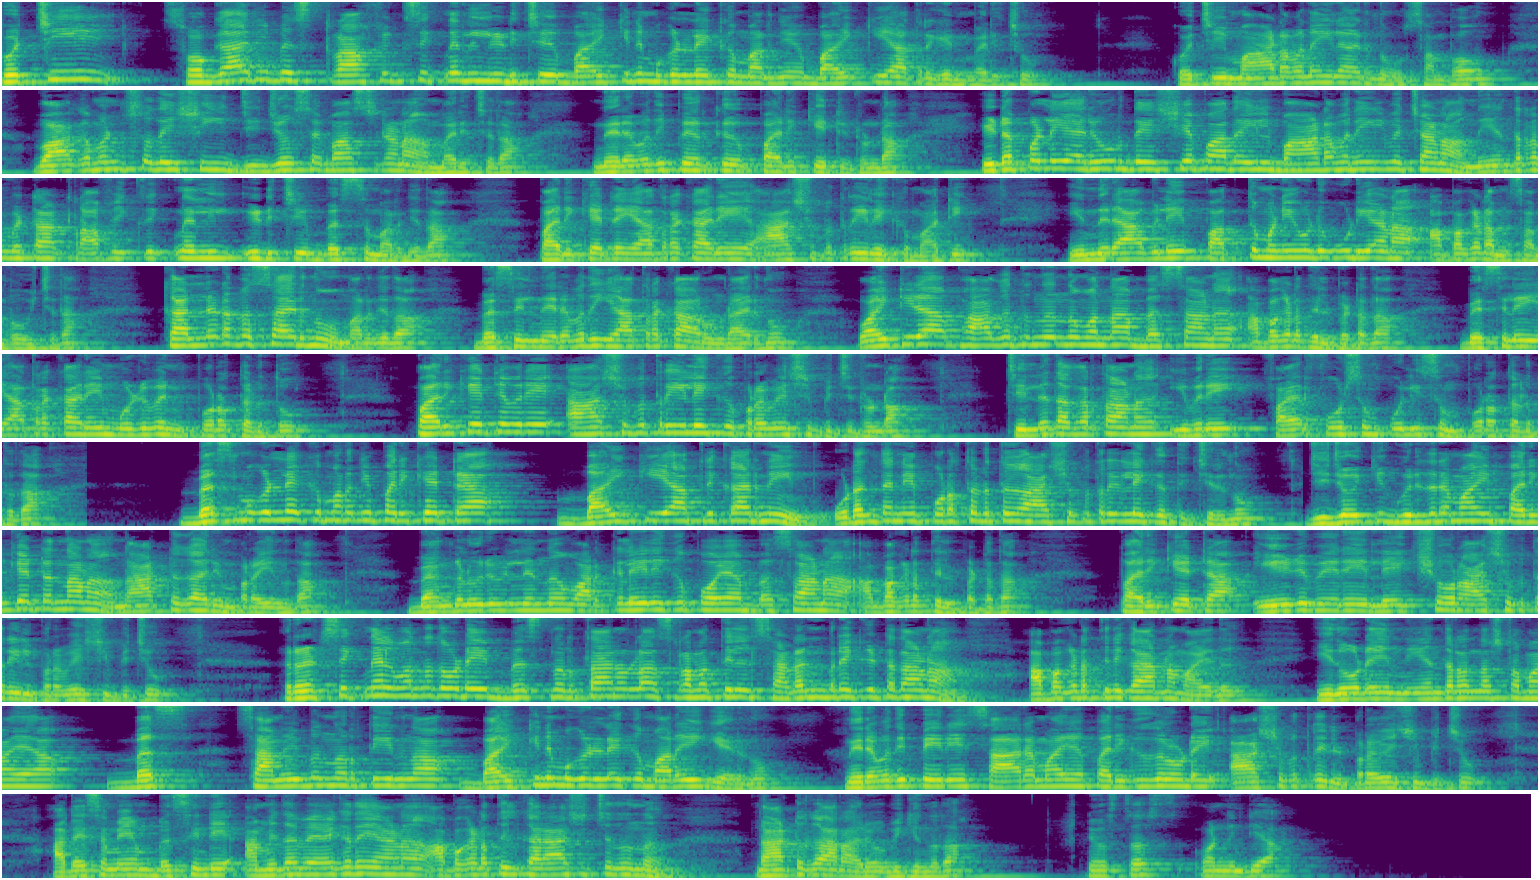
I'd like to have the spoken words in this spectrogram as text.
കൊച്ചിയിൽ സ്വകാര്യ bus traffic സിഗ്നലിൽ ഇടിച്ച് ബൈക്കിന് മുകളിലേക്ക് മറിഞ്ഞ് ബൈക്ക് യാത്രികൻ മരിച്ചു. കൊച്ചി മാടവനയിലായിരുന്നു സംഭവം. വാഗമൺ സ്വദേശി ജിജോ സെബാസ്റ്റ്യനാണ് മരിച്ചത്. നിരവധി പേർക്ക് പരിക്കേറ്റിട്ടുണ്ട്. ഇടപ്പള്ളി അരൂർ ദേശീയപാതയിൽ മാടവനയിൽ വെച്ചാണ് നിയന്ത്രണം വിട്ട ട്രാഫിക് സിഗ്നലിൽ ഇടിച്ച് ബസ് മറിഞ്ഞത്. പരിക്കേറ്റ യാത്രക്കാരെ ആശുപത്രിയിലേക്ക് മാറ്റി. ഇന്ന് രാവിലെ പത്ത് മണിയോടുകൂടിയാണ് അപകടം സംഭവിച്ചത്. കല്ലട ബസ്സായിരുന്നു മറിഞ്ഞത്. ബസ്സിൽ നിരവധി യാത്രക്കാർ ഉണ്ടായിരുന്നു. വൈറ്റില ഭാഗത്തു നിന്ന് വന്ന ബസ്സാണ് അപകടത്തിൽപ്പെട്ടത്. ബസ്സിലെ യാത്രക്കാരെ മുഴുവൻ പുറത്തെടുത്തു. പരിക്കേറ്റവരെ ആശുപത്രിയിലേക്ക് പ്രവേശിപ്പിച്ചിട്ടുണ്ട്. ചില്ല തകർത്താണ് ഇവരെ ഫയർഫോഴ്സും പോലീസും പുറത്തെടുത്തത്. ബസ് മുകളിലേക്ക് മറിഞ്ഞ് പരിക്കേറ്റ ബൈക്ക് യാത്രക്കാരനെയും ഉടൻ തന്നെ പുറത്തെടുത്ത് ആശുപത്രിയിലേക്ക് എത്തിച്ചിരുന്നു. ജിജോയ്ക്ക് ഗുരുതരമായി പരിക്കേറ്റെന്നാണ് നാട്ടുകാരും പറയുന്നത്. ബംഗളൂരുവിൽ നിന്ന് വർക്കലയിലേക്ക് പോയ ബസ്സാണ് അപകടത്തിൽപ്പെട്ടത്. പരിക്കേറ്റ ഏഴുപേരെ ലേക്ക് ഷോർ ആശുപത്രിയിൽ പ്രവേശിപ്പിച്ചു. റെഡ് സിഗ്നൽ വന്നതോടെ ബസ് നിർത്താനുള്ള ശ്രമത്തിൽ സഡൻ ബ്രേക്ക് ഇട്ടതാണ് അപകടത്തിന് കാരണമായത്. ഇതോടെ നിയന്ത്രണ നഷ്ടമായ ബസ് സമീപം നിർത്തിയിരുന്ന ബൈക്കിന് മുകളിലേക്ക് മറിയുകയായിരുന്നു. നിരവധി പേരെ സാരമായ പരിക്കുകളോടെ ആശുപത്രിയിൽ പ്രവേശിപ്പിച്ചു. അതേസമയം ബസ്സിന്റെ അമിത വേഗതയാണ് അപകടത്തിൽ കലാശിച്ചതെന്ന് നാട്ടുകാർ ആരോപിക്കുന്നത്. News desk one India.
